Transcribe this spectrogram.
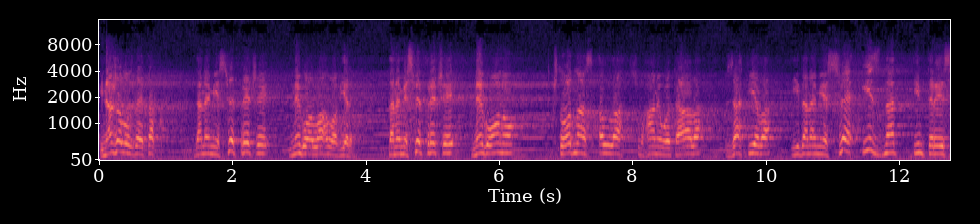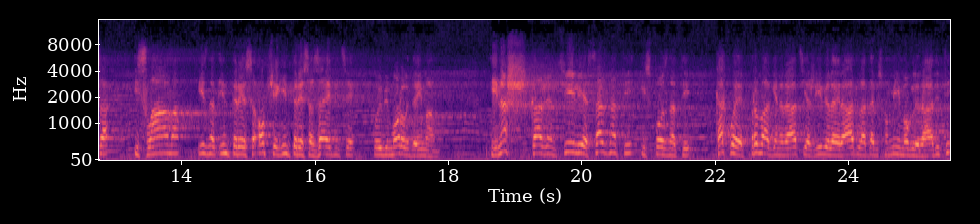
I nažalost da je tako, da nam je sve preče nego Allahova vjera. Da nam je sve preče nego ono što od nas Allah subhanahu wa ta'ala zahtijeva i da nam je sve iznad interesa Islama, iznad interesa, općeg interesa zajednice koju bi morali da imamo. I naš, kažem, cilj je saznati i spoznati kako je prva generacija živjela i radila da bismo mi mogli raditi,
